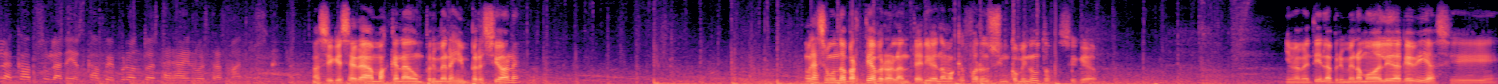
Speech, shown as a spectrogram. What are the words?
La cápsula de escape pronto estará en nuestras manos. Así que será más que nada un primeras impresiones. Es la segunda partida, pero la anterior nada más que fueron 5 minutos, así que... Y me metí en la primera modalidad que vi, así...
